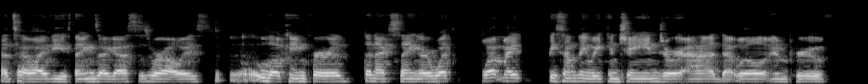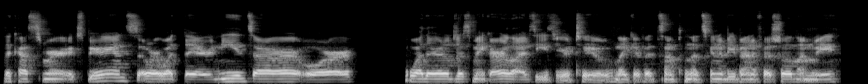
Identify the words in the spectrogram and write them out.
that's how I view things. I guess is we're always uh, looking for the next thing or what what might be something we can change or add that will improve the customer experience or what their needs are or whether it'll just make our lives easier too. Like if it's something that's going to be beneficial, then we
